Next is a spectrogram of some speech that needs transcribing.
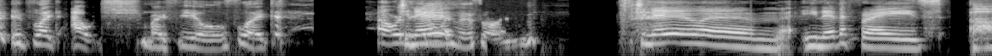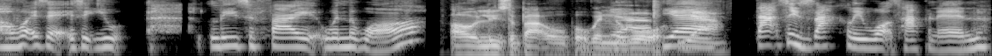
it's like ouch my feels like how are Do they you gonna know- win this one Do you know? Um, you know the phrase. Oh, what is it? Is it you lose a fight, win the war? Oh, lose the battle but win Yeah. the war. Yeah, Yeah. that's exactly what's happening.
